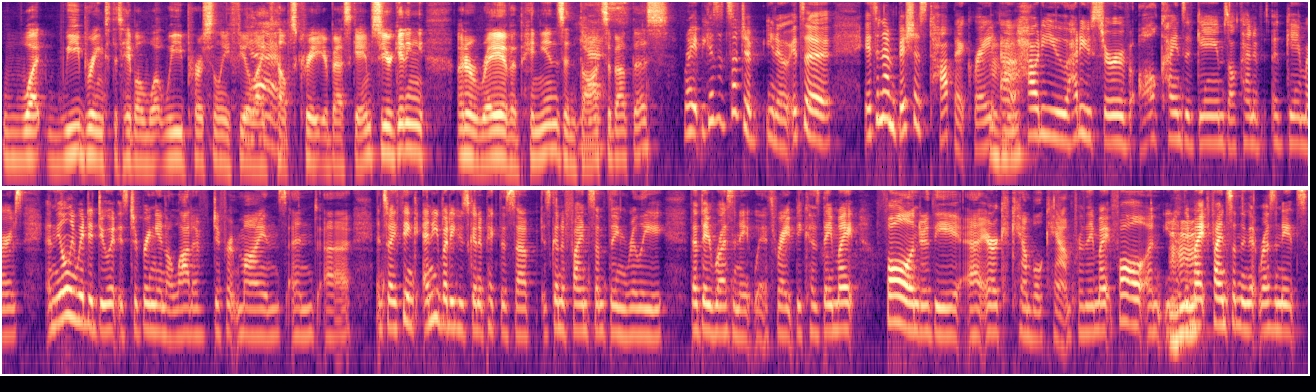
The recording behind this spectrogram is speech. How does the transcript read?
what we bring to the table and what we personally feel like helps create your best game. So you're getting an array of opinions and thoughts Yes. about this. right because it's such a you know it's a it's an ambitious topic right Mm-hmm. uh, how do you how do you serve all kinds of games all kind of, of gamers and the only way to do it is to bring in a lot of different minds and uh, and so i think anybody who's going to pick this up is going to find something really that they resonate with right because they might fall under the uh, eric campbell camp or they might fall on you know they Mm-hmm. might find something that resonates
